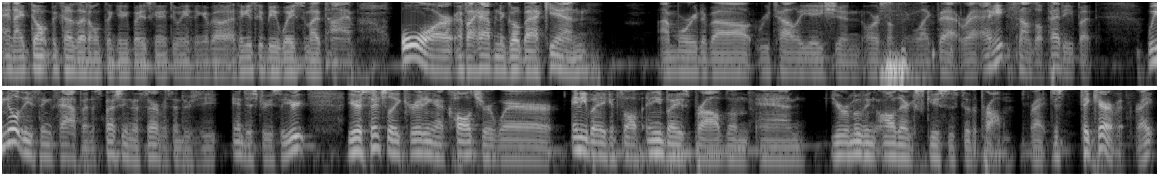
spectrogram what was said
And I don't because I don't think anybody's going to do anything about it. I think it's going to be a waste of my time. Or if I happen to go back in, I'm worried about retaliation or something like that, right? I hate to sound so petty, but we know these things happen, especially in the service industry. Industry. So you're you're essentially creating a culture where anybody can solve anybody's problem, and you're removing all their excuses to the problem, right? Just take care of it, right?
